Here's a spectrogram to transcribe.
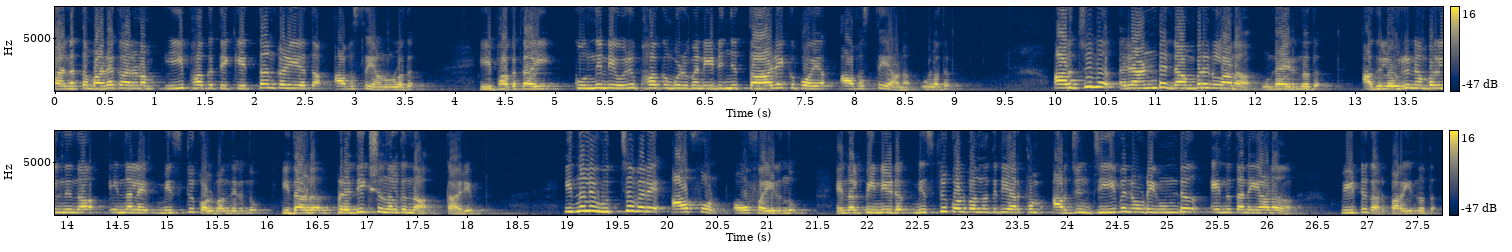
കനത്ത മഴ കാരണം ഈ ഭാഗത്തേക്ക് എത്താൻ കഴിയാത്ത അവസ്ഥയാണുള്ളത്. ഈ ഭാഗത്തായി കുന്നിന്റെ ഒരു ഭാഗം മുഴുവൻ ഇടിഞ്ഞ് താഴേക്ക് പോയ അവസ്ഥയാണ് ഉള്ളത്. അർജുന് രണ്ട് നമ്പറുകളാണ് ഉണ്ടായിരുന്നത്. അതിൽ ഒരു നമ്പറിൽ നിന്ന് ഇന്നലെ മിസ്ഡ് കോൾ വന്നിരുന്നു. ഇതാണ് പ്രതീക്ഷ നൽകുന്ന കാര്യം. ഇന്നലെ ഉച്ചവരെ ആ ഫോൺ ഓഫ് ആയിരുന്നു. എന്നാൽ പിന്നീട് മിസ്ഡ് കോൾ വന്നതിന്റെ അർത്ഥം അർജുൻ ജീവനോടെ ഉണ്ട് എന്ന് തന്നെയാണ് വീട്ടുകാർ പറയുന്നത്.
